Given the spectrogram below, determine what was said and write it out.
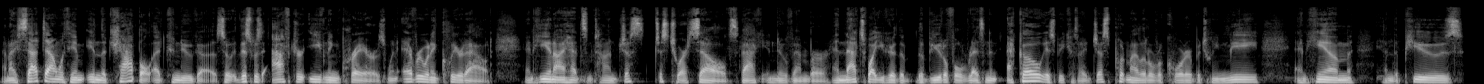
And I sat down with him in the chapel at Kanuga. So this was after evening prayers when everyone had cleared out. And he and I had some time just, just to ourselves back in November. And that's why you hear the, the beautiful resonant echo is because I just put my little recorder between me and him and the pews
